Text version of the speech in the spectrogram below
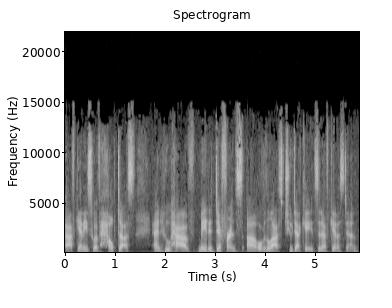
Afghanis who have helped us and who have made a difference uh, over the last two decades in Afghanistan.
